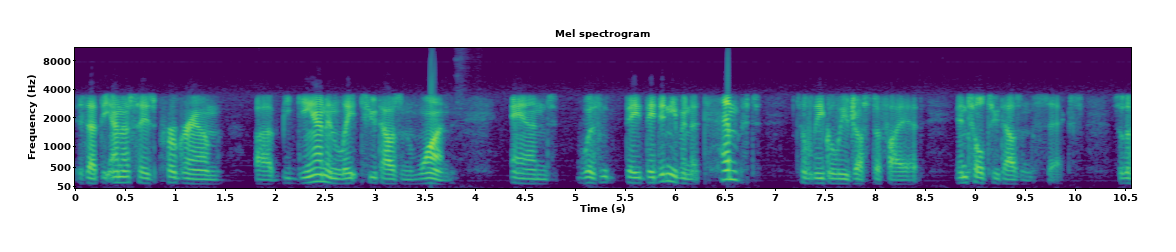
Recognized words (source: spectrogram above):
is that the NSA's program uh, began in late 2001, and was they, they didn't even attempt to legally justify it until 2006. So the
